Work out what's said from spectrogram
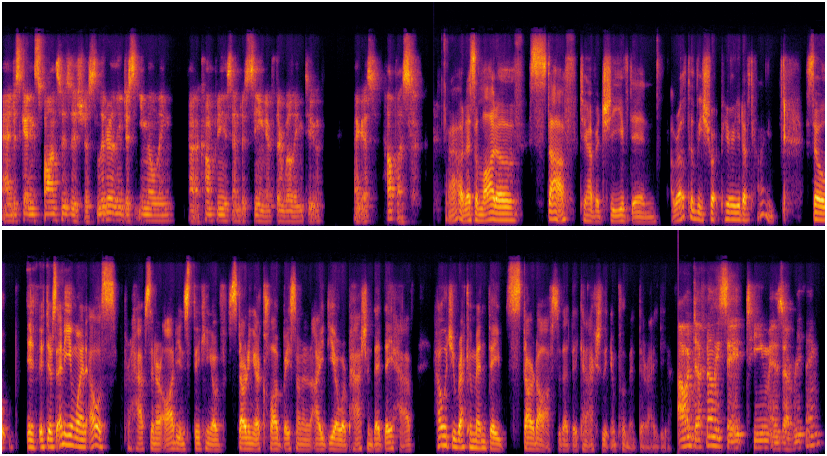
And just getting sponsors is just literally just emailing uh, companies and just seeing if they're willing to i guess help us Wow, that's a lot of stuff to have achieved in a relatively short period of time. So, if, if there's anyone else, perhaps in our audience, thinking of starting a club based on an idea or passion that they have, how would you recommend they start off so that they can actually implement their idea? I would definitely say team is everything.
